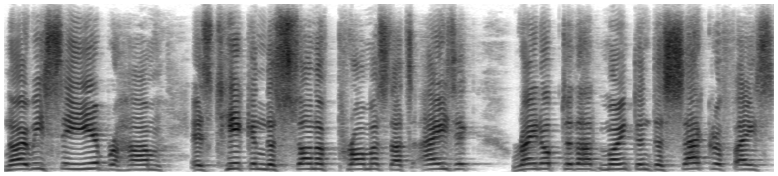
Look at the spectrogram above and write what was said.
Now we see Abraham is taking the son of promise, that's Isaac, right up to that mountain to sacrifice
